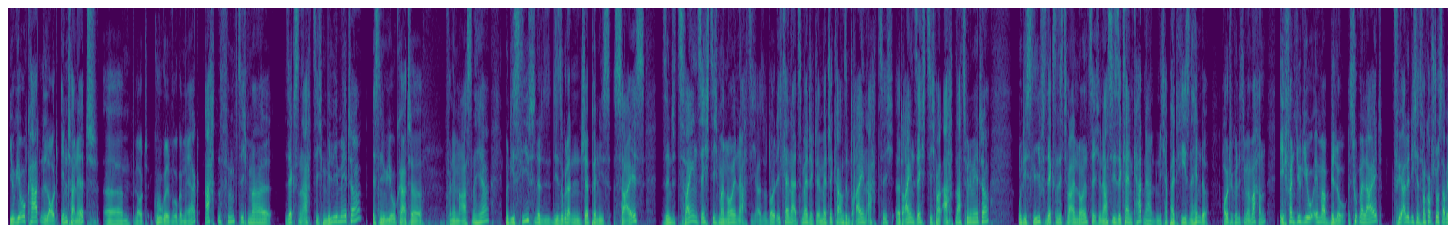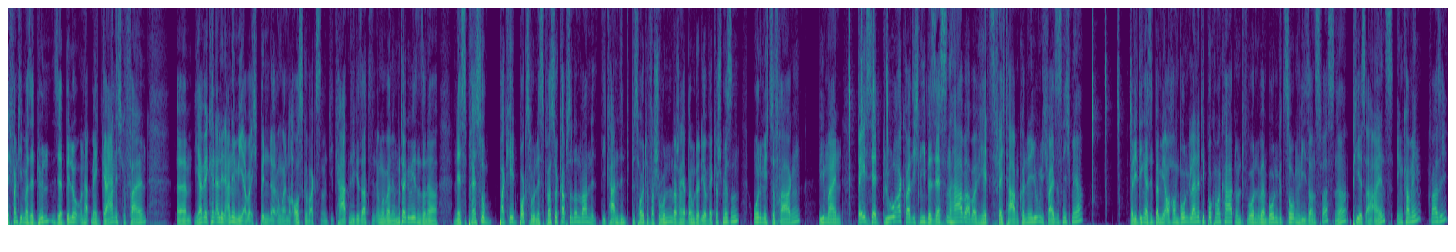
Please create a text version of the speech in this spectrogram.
Yu-Gi-Oh! Karten laut Internet, ähm, laut Google wohlgemerkt, 58 mal 86 Millimeter ist eine Yu-Gi-Oh! Karte von den Maßen her. Und die Sleeves die, die sogenannten Japanese Size sind 62 mal 89, also deutlich kleiner als Magic. Der Magic-Karten sind 83, äh, 63 mal 88 Millimeter und die Sleeve 66 mal 91. Und da hast du diese kleinen Karten in der Hand und ich habe halt riesen Hände. Heute könnte ich es nicht mehr machen. Ich fand Yu-Gi-Oh! immer billow. Es tut mir leid für alle, die ich jetzt vom Kopf stoße, aber ich fand die immer sehr dünn, sehr billow und hat mir gar nicht gefallen. Ähm, ja, wir kennen alle den Anime, aber ich bin da irgendwann rausgewachsen. Und die Karten, wie gesagt, sind irgendwann bei meiner Mutter gewesen, so einer Nespresso-Paketbox, wo Nespresso-Kapseln drin waren. Die Karten sind bis heute verschwunden. Wahrscheinlich hat meine Mutter die auch weggeschmissen, ohne mich zu fragen. Wie mein Base-Set Glurak, was ich nie besessen habe, aber wie hätte es vielleicht haben können in der Jugend, ich weiß es nicht mehr. Weil die Dinger sind bei mir auch auf dem Boden gelandet, die Pokémon-Karten, und wurden über den Boden gezogen wie sonst was, ne? PSA 1, incoming quasi.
